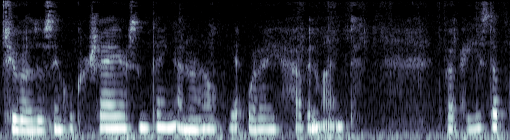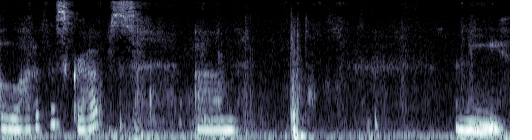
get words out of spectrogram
two rows of single crochet or something. I don't know yet what I have in mind. But I used up a lot of the scraps. Um, let me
